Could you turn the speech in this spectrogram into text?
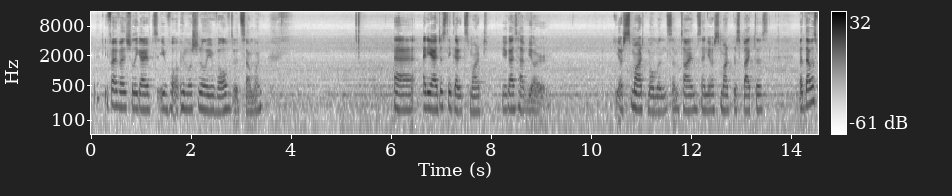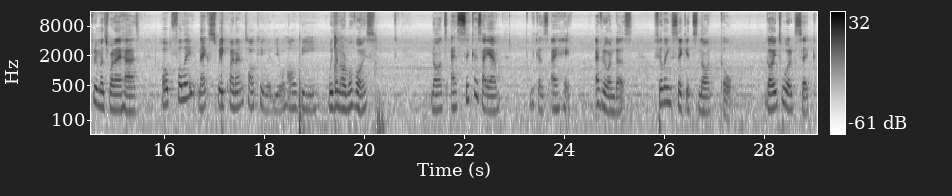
if I eventually get evol- emotionally involved with someone. Uh, and yeah, I just think that it's smart. You guys have your your smart moments sometimes and your smart perspectives. But that was pretty much what I had. Hopefully, next week when I'm talking with you, I'll be with a normal voice, not as sick as I am, because I hate everyone does. Feeling sick, it's not cool. Going to work sick,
